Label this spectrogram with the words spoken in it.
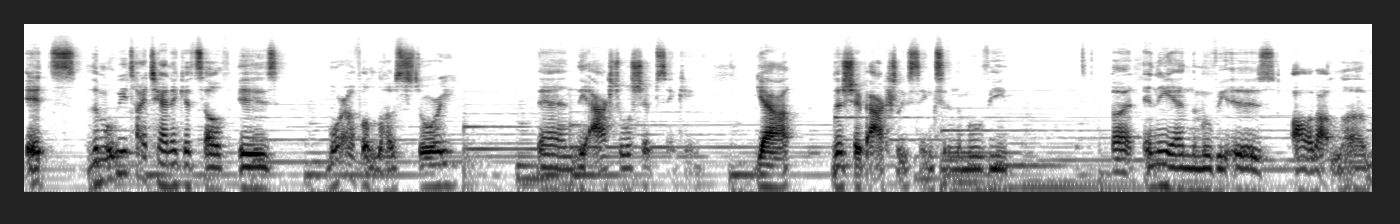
it's the movie Titanic itself is more of a love story than the actual ship sinking. Yeah, the ship actually sinks in the movie. But in the end, the movie is all about love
